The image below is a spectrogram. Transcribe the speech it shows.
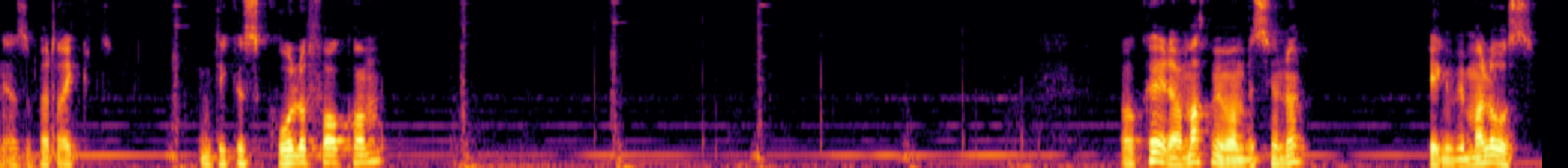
Ja, super direkt ein dickes Kohlevorkommen. Okay, dann machen wir mal ein bisschen, ne? Legen wir mal los.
